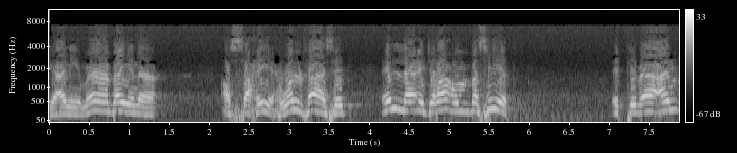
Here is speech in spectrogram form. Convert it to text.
يعني ما بين الصحيح والفاسد إلا إجراء بسيط اتباعا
